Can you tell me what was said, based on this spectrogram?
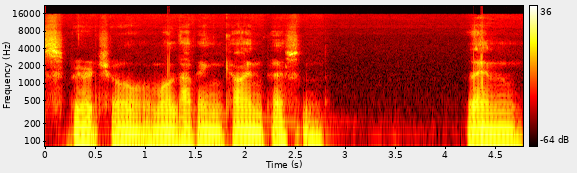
spiritual, more loving, kind person, then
